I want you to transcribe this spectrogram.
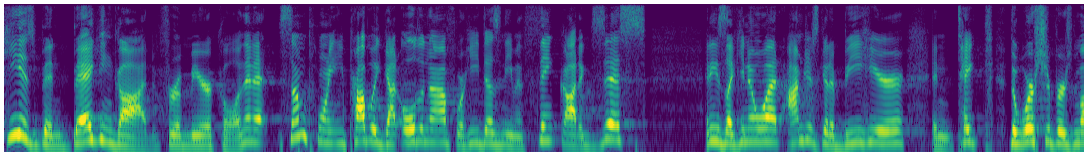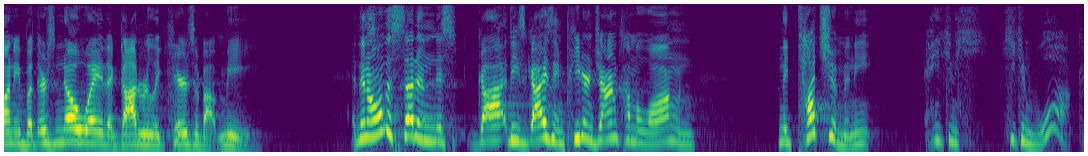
He has been begging God for a miracle. And then at some point, he probably got old enough where he doesn't even think God exists. And he's like, you know what? I'm just going to be here and take the worshippers' money, but there's no way that God really cares about me. And then all of a sudden, this guy, these guys named Peter and John come along and, and they touch him and, he, and he, can, he can walk.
